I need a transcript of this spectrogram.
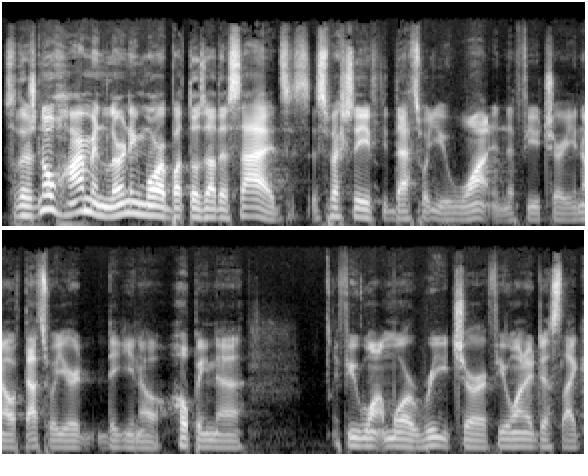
So there's no harm in learning more about those other sides especially if that's what you want in the future you know if that's what you're you know hoping to if you want more reach or if you want to just like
